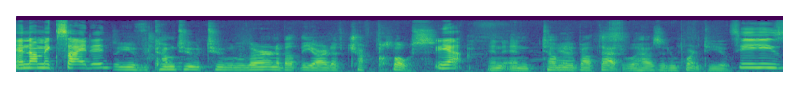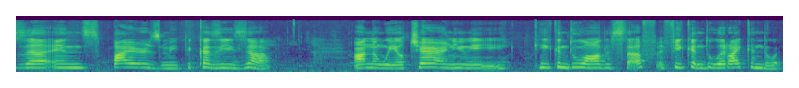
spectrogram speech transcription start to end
and I'm excited. So you've come to to learn about the art of Chuck Close. Yeah. And and tell me about that. Well, how's it important to you? He uh, inspires me because he's uh, on a wheelchair and he, he can do all the stuff. If he can do it, I can do it.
